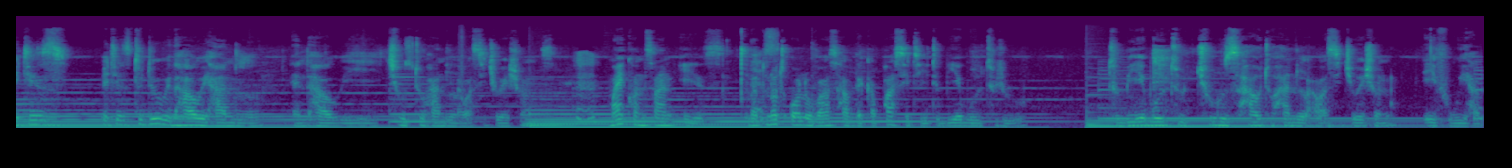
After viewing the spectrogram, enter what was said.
It is it is to do with how we handle and how we choose to handle our situations. Mhm. My concern is that Yes. not all of us have the capacity to be able to to be able to choose how to handle our situation if we have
